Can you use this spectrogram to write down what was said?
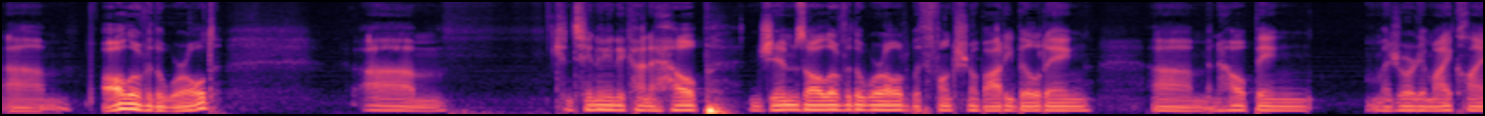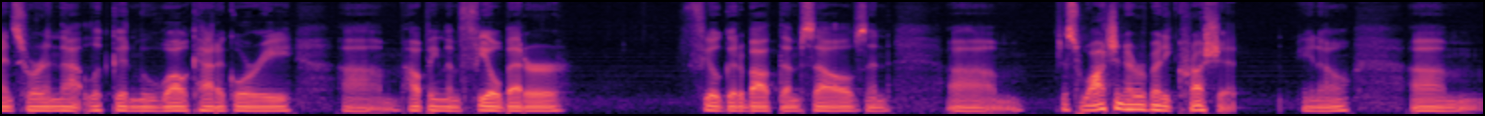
um, all over the world. Um, continuing to kind of help gyms all over the world with functional bodybuilding um, and helping majority of my clients who are in that look good move well category um, helping them feel better feel good about themselves and um, just watching everybody crush it you know um,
